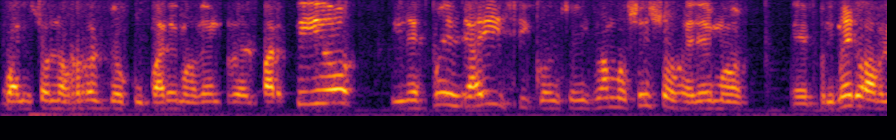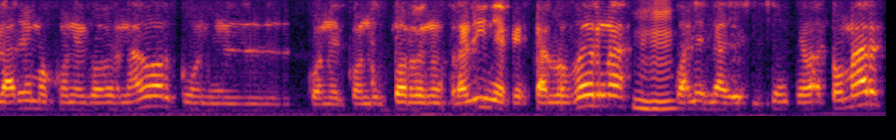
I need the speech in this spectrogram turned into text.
cuáles son los roles que ocuparemos dentro del partido y después de ahí, si consensuamos eso, veremos, eh, primero hablaremos con el gobernador, con el, con el conductor de nuestra línea, que es Carlos Berna, cuál es la decisión que va a tomar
